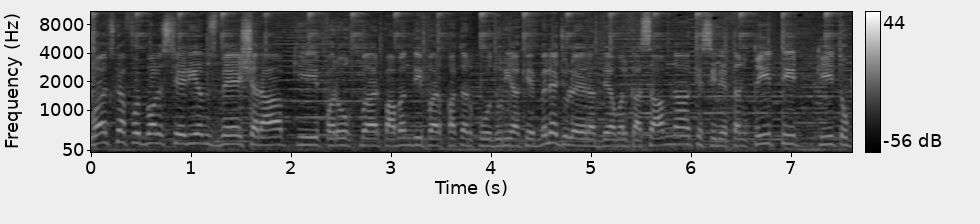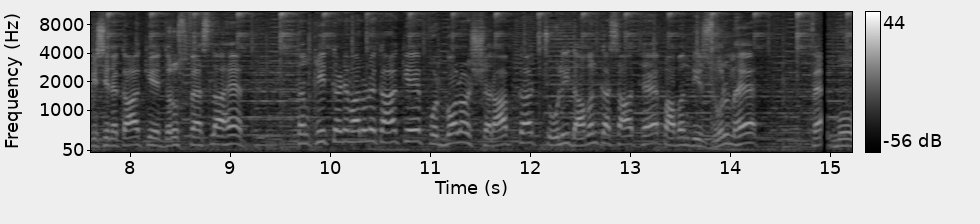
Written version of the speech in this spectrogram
वर्ल्ड कप फुटबॉल स्टेडियम्स में शराब की फरोख पर पाबंदी पर कतर को दुनिया के मिले जुले रद्द अमल का सामना। किसी ने तनकीद की तो किसी ने कहा कि दुरुस्त फैसला है। तनकीद करने वालों ने कहा कि फुटबॉल और शराब का चोली दामन का साथ है, पाबंदी जुल्म है। वो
